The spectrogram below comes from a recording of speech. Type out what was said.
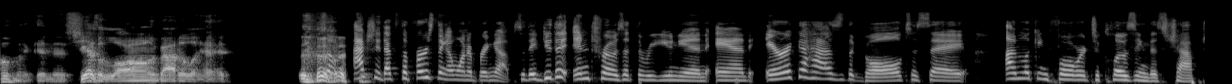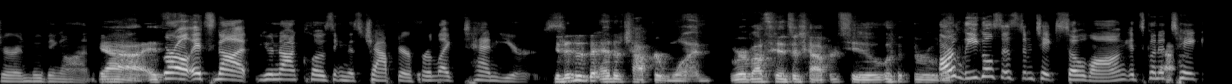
Oh my goodness. She has a long battle ahead. so actually that's the first thing I want to bring up. So they do the intros at the reunion and Erika has the gall to say I'm looking forward to closing this chapter and moving on. yeah, it's girl it's not you're not closing this chapter for like 10 years See, this is the end of chapter one. We're about to enter chapter two through our like, legal system takes so long it's going to Yeah. take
